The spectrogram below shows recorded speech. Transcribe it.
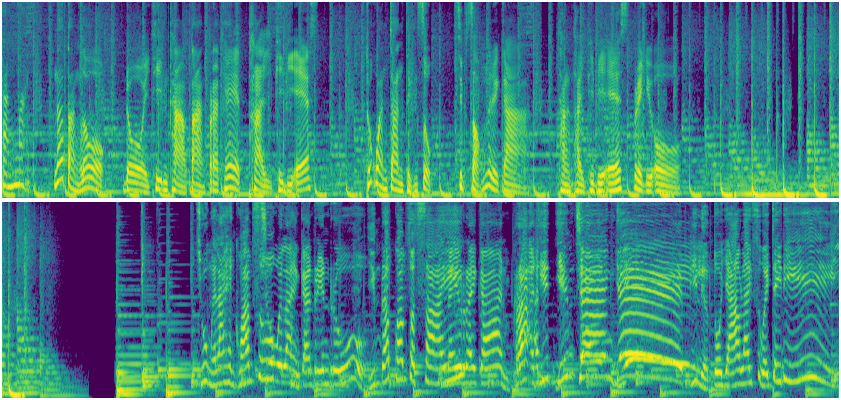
ครั้งใหม่ หน้าต่างโลก โดยทีมข่าวต่างประเทศไทย PBS ทุกวันจันทร์ถึงศุกร์ 12 นาฬิกา ทางไทย PBS Radio ช่วงเวลาแห่งความสุข ช่วงเวลาแห่งการเรียนรู้ ยิ้มรับความสดใส ในรายการ พระอาทิตย์ยิ้มแฉ่งเย้ พี่เหลือมตัวยาวลายสวยใจดีพี่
